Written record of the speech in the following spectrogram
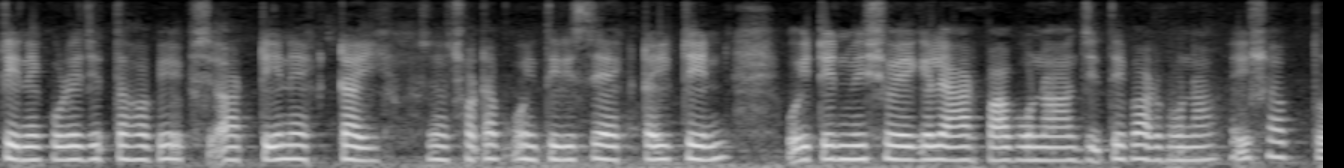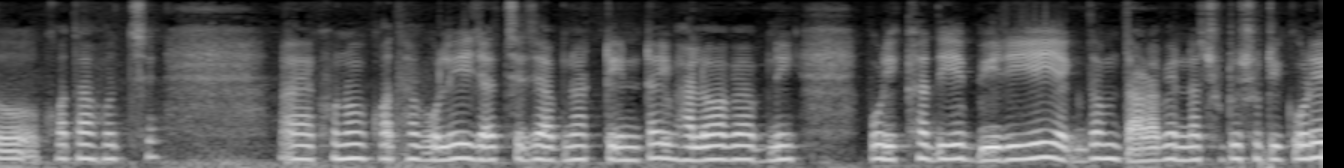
ট্রেনে করে যেতে হবে, আর ট্রেন একটাই। ছটা পঁয়ত্রিশে একটাই ট্রেন। ওই ট্রেন মিস হয়ে গেলে আর পাবো না, যেতে পারব না। এইসব তো কথা হচ্ছে। এখনও কথা বলেই যাচ্ছে যে আপনার ট্রেনটাই ভালো হবে। আপনি পরীক্ষা দিয়ে বেরিয়েই একদম দাঁড়াবেন না ছুটোছুটি করে।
